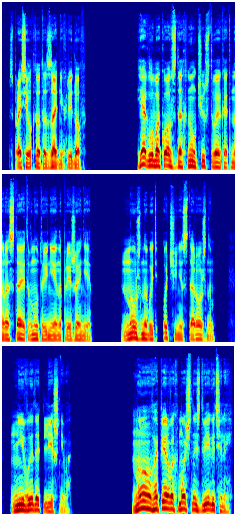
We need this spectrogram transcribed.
— спросил кто-то с задних рядов. Я глубоко вздохнул, чувствуя, как нарастает внутреннее напряжение. Нужно быть очень осторожным, не выдать лишнего. «Ну, во-первых, мощность двигателей»,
